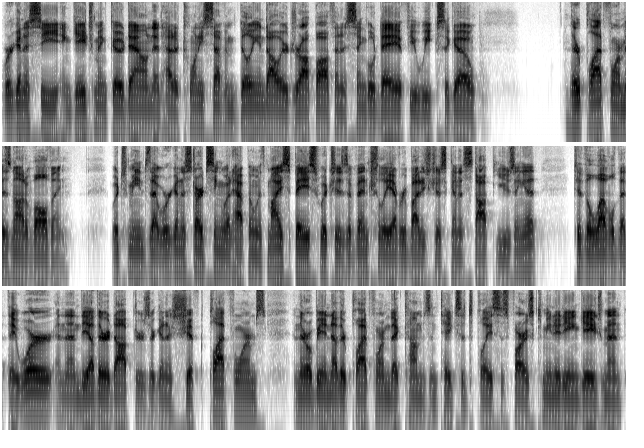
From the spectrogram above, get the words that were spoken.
we're going to see engagement go down. It had a $27 billion drop off in a single day a few weeks ago. Their platform is not evolving, which means that we're going to start seeing what happened with MySpace, which is eventually everybody's just going to stop using it to the level that they were. And then the other adopters are going to shift platforms, and there will be another platform that comes and takes its place as far as community engagement,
